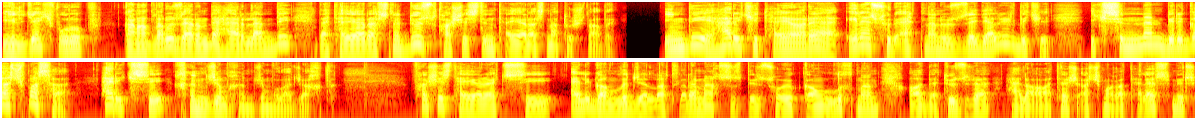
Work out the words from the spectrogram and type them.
ilgək vurub qanadları üzərində hərləndi və təyyarəsini düz faşistin təyyarəsinə tuşladı. İndi hər iki təyyarə elə sürətlə üz-üzə gəlirdi ki, ikisindən biri qaçmasa, hər ikisi xıncım-xıncım olacaqdı faşist təyyarəçisi əli qanlı cəllatlara məxsus bir soyuqqanlılıqla adəti üzrə hələ atəş açmağa tələsmir,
